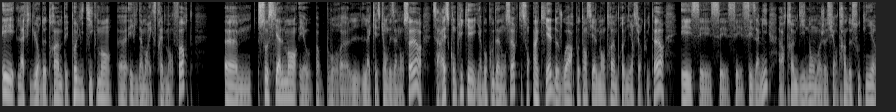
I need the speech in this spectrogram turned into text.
et la figure de Trump est politiquement euh, évidemment extrêmement forte. Euh, socialement et pour la question des annonceurs, ça reste compliqué. Il y a beaucoup d'annonceurs qui sont inquiets de voir potentiellement Trump revenir sur Twitter et ses, amis. Alors Trump dit non, moi je suis en train de soutenir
